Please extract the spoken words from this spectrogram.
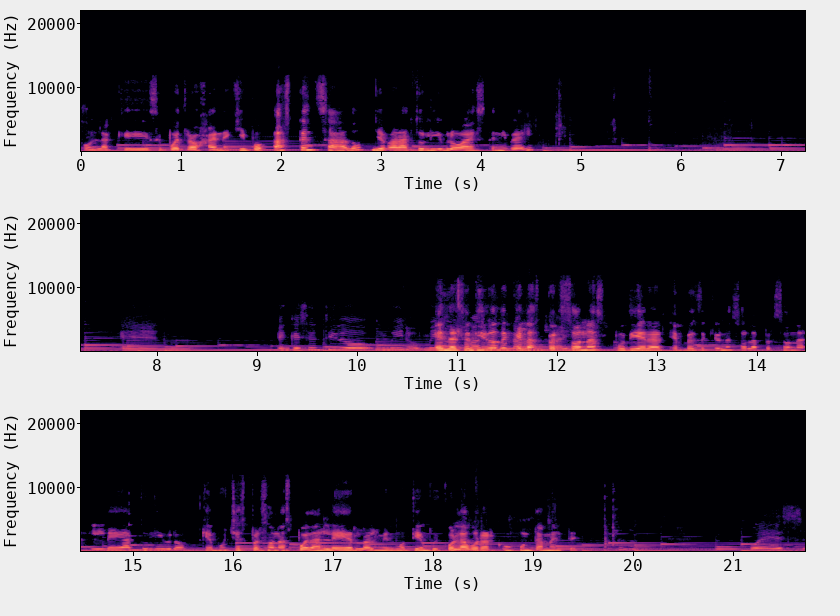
con la que se puede trabajar en equipo. ¿Has pensado llevar a tu libro a este nivel? ¿En qué sentido miro? en el sentido de que las personas pudieran, en vez de que una sola persona lea tu libro, que muchas personas puedan leerlo al mismo tiempo y colaborar conjuntamente. Ah, pues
